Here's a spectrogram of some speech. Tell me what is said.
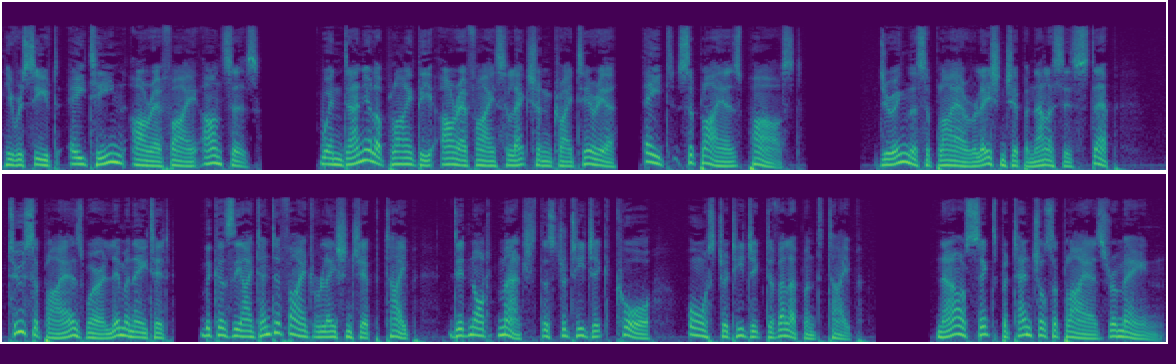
He received 18 RFI answers. When Daniel applied the RFI selection criteria, eight suppliers passed. During the supplier relationship analysis step, two suppliers were eliminated because the identified relationship type did not match the strategic core or strategic development type. Now six potential suppliers remain.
